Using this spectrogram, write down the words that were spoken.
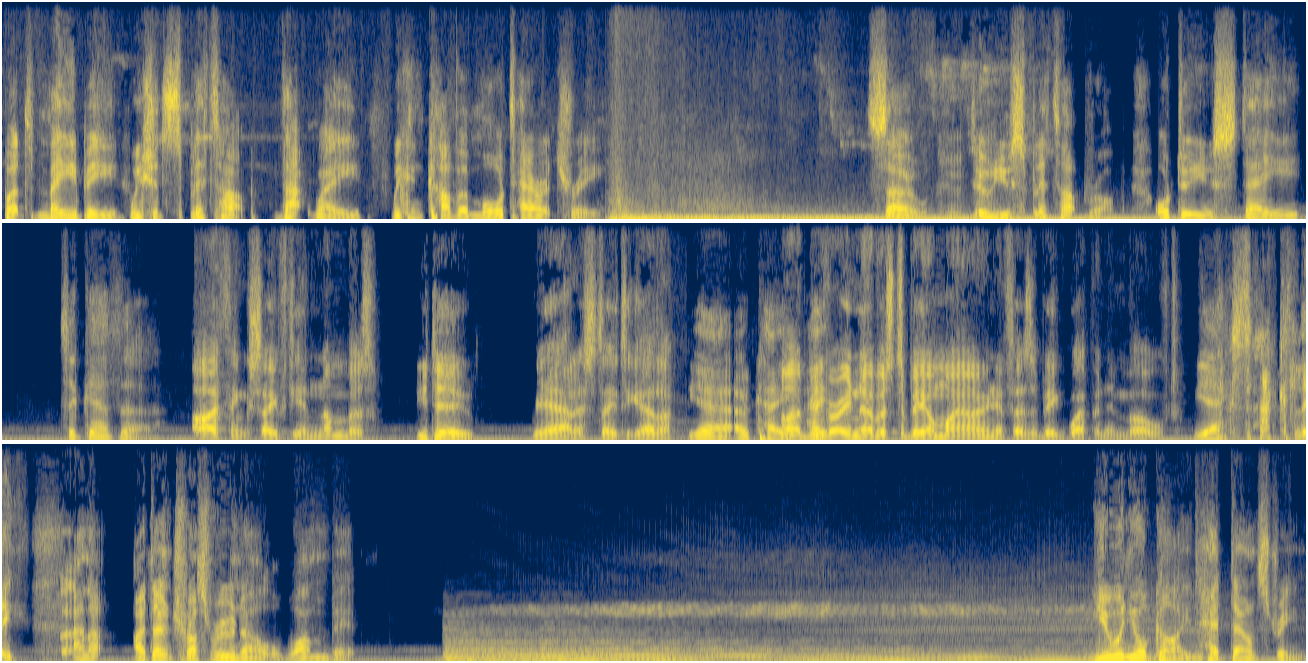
but maybe we should split up. That way we can cover more territory. So, do you split up, Rob? Or do you stay together? I think safety in numbers. You do? Yeah, let's stay together. Yeah, okay. I'd be Hey- very nervous to be on my own if there's a big weapon involved. Yeah, exactly. But- And I, I don't trust Runal one bit. You and your guide head downstream.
